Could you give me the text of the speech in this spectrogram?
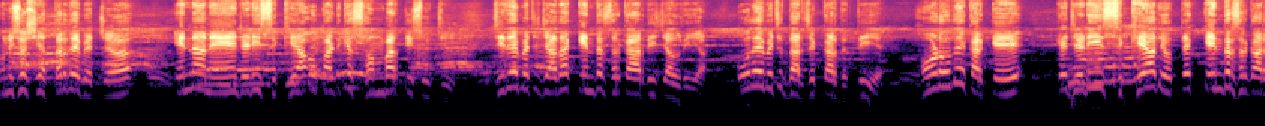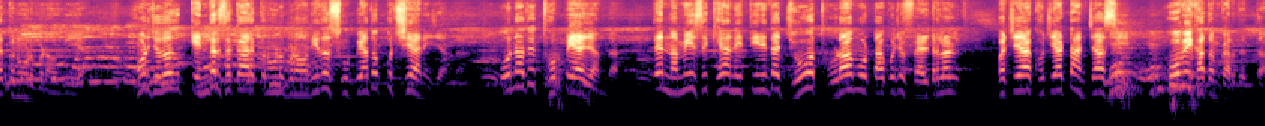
1976 ਦੇ ਵਿੱਚ ਇਹਨਾਂ ਨੇ ਜਿਹੜੀ ਸਿੱਖਿਆ, ਉਹ ਕੱਢ ਕੇ ਸੰਵਰਤੀ ਸੂਚੀ, ਜਿਹਦੇ ਵਿੱਚ ਜ਼ਿਆਦਾ ਕੇਂਦਰ ਸਰਕਾਰ ਦੀ ਚੱਲਦੀ ਆ, ਉਹਦੇ ਵਿੱਚ ਦਰਜ ਕਰ ਦਿੱਤੀ ਹੈ। ਹੁਣ ਉਹਦੇ ਕਰਕੇ ਕਿ ਜਿਹੜੀ ਸਿੱਖਿਆ ਦੇ ਉੱਤੇ ਕੇਂਦਰ ਸਰਕਾਰ ਕਾਨੂੰਨ ਬਣਾਉਂਦੀ ਹੈ ਹੁਣ ਜਦੋਂ ਕੇਂਦਰ ਸਰਕਾਰ ਕਾਨੂੰਨ ਬਣਾਉਂਦੀ ਹੈ, ਤਾਂ ਸੂਬਿਆਂ ਤੋਂ ਪੁੱਛਿਆ ਨਹੀਂ ਜਾਂਦਾ। ਉਹਨਾਂ ਤੇ ਥੋਪਿਆ ਜਾਂਦਾ। ਤੇ ਨਵੀਂ ਸਿੱਖਿਆ ਨੀਤੀ ਨੇ ਤਾਂ ਜੋ ਥੋੜਾ ਮੋਟਾ ਕੁਝ ਫੈਡਰਲ ਬਚਿਆ ਖੁਚਿਆ ਢਾਂਚਾ ਸੀ ਉਹ ਵੀ ਖਤਮ ਕਰ ਦਿੱਤਾ।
